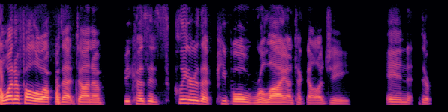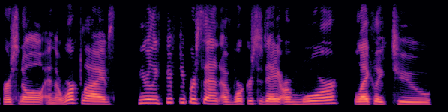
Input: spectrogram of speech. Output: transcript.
I want to follow up with that, Donna, because it's clear that people rely on technology in their personal and their work lives. Nearly 50% of workers today are more likely to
